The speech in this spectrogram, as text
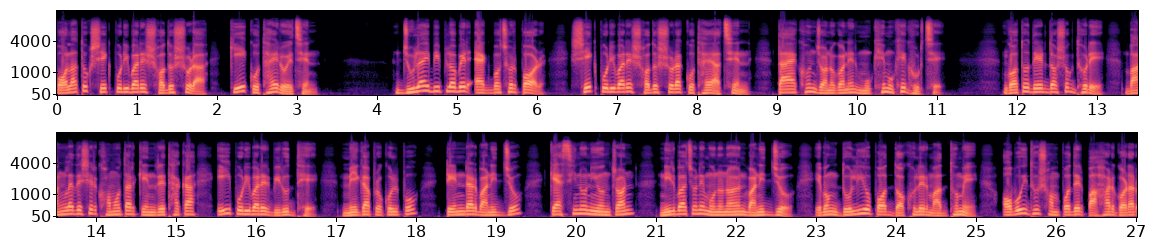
পলাতক শেখ পরিবারের সদস্যরা কে কোথায় রয়েছেন? জুলাই বিপ্লবের এক বছর পর শেখ পরিবারের সদস্যরা কোথায় আছেন তা এখন জনগণের মুখে মুখে ঘুরছে। গত দেড় দশক ধরে বাংলাদেশের ক্ষমতার কেন্দ্রে থাকা এই পরিবারের বিরুদ্ধে মেগা প্রকল্প, টেন্ডার বাণিজ্য, ক্যাসিনো নিয়ন্ত্রণ, নির্বাচনে মনোনয়ন বাণিজ্য এবং দলীয় পদ দখলের মাধ্যমে অবৈধ সম্পদের পাহাড় গড়ার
